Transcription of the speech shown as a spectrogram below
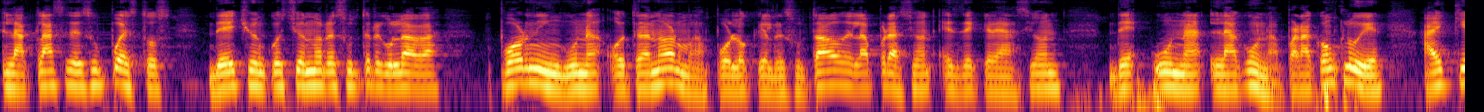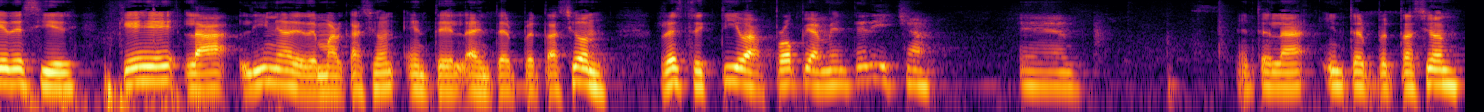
la clase de supuestos de hecho en cuestión no resulte regulada por ninguna otra norma, por lo que el resultado de la operación es de creación de una laguna. Para concluir, hay que decir que la línea de demarcación entre la interpretación restrictiva propiamente dicha, eh, entre la interpretación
